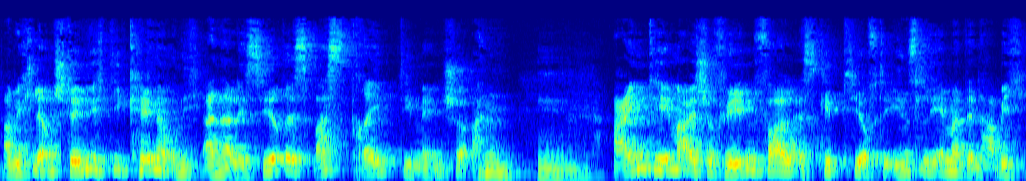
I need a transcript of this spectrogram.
aber ich lerne ständig die kennen und ich analysiere das, was treibt die Menschen an. Mhm. Ein Thema ist auf jeden Fall, es gibt hier auf der Insel jemanden, den habe ich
